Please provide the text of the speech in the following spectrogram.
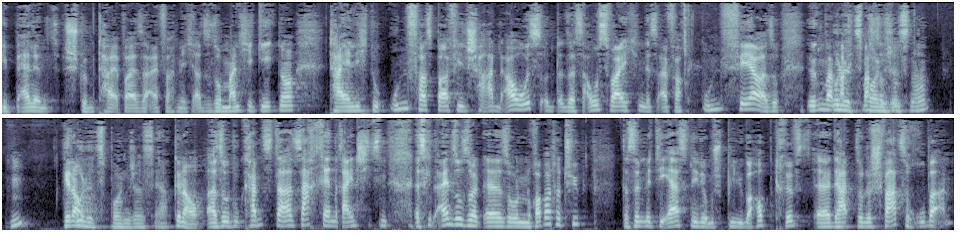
die Balance stimmt teilweise einfach nicht. Also so manche Gegner teilen nicht nur unfassbar viel Schaden aus und das Ausweichen ist einfach unfair. Also irgendwann Bullet macht, machst du Sponges, so, ne? genau, Bullet Sponges, ja. Genau, also du kannst da Sachen reinschießen. Es gibt einen so, so, äh, so einen Robotertyp, das sind mit die ersten, die du im Spiel überhaupt triffst. Äh, der hat so eine schwarze Robe an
